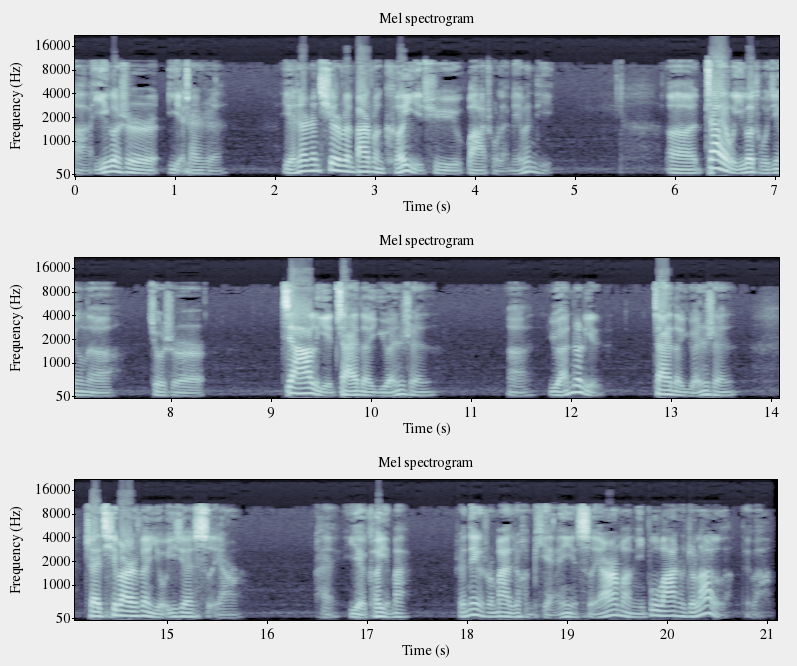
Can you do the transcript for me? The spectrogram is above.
啊，一个是野山参，野山参七月份、八月份可以去挖出来，没问题。呃，再有一个途径呢，就是家里摘的原参啊，园子里摘的原参，在七八月份有一些死秧。哎，也可以卖，所以那个时候卖的就很便宜，死样嘛，你不挖出就烂了，对吧？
